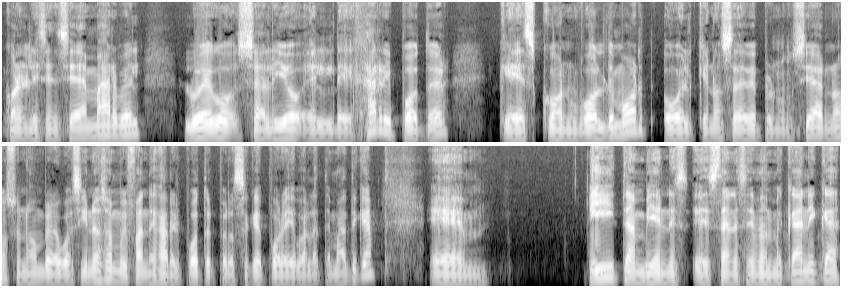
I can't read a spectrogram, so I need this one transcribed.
con la licencia de Marvel. Luego salió el de Harry Potter que es con Voldemort, o el que no se debe pronunciar, ¿no? Su nombre, algo así. No soy muy fan de Harry Potter, pero sé que por ahí va la temática. Em, y también está en esa misma mecánica.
